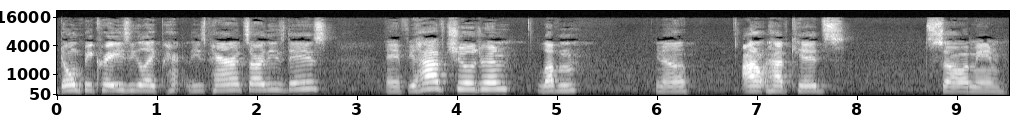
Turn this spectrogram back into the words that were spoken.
Don't be crazy like par these parents are these days. And if you have children, love them. You know, I don't have kids. So, I mean,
